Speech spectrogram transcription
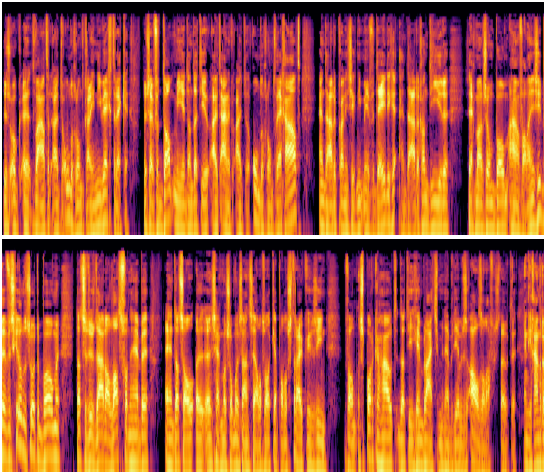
Dus ook eh, het water uit de ondergrond kan hij niet wegtrekken. Dus hij verdampt meer dan dat hij uiteindelijk uit de ondergrond weghaalt. En daardoor kan hij zich niet meer verdedigen. En daardoor gaan dieren zeg maar, zo'n boom aanvallen. En je ziet bij verschillende soorten bomen dat ze dus daar al last van hebben. En dat zal, eh, zeg maar, sommigen staan zelfs al. Ik heb al een struiken gezien van sporkenhout, dat die geen blaadje meer hebben. Die hebben dus alles al afgestoten. En die gaan er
